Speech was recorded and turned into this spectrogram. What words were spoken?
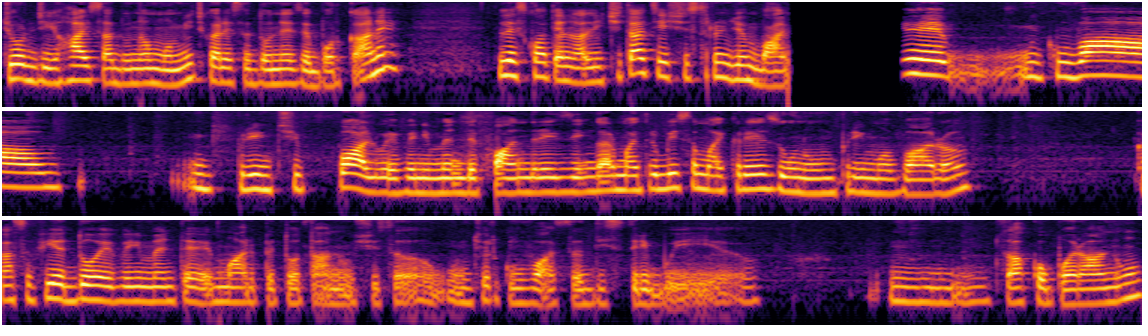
Georgi, hai să adunăm mămici care să doneze borcane, le scoatem la licitație și strângem bani. E cumva principalul eveniment de fundraising. Ar mai trebui să mai creez unul în primăvară, ca să fie două evenimente mari pe tot anul și să încerc cumva să distribui, să acopăr anul.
